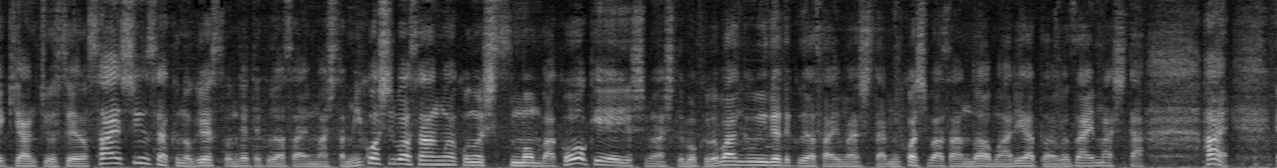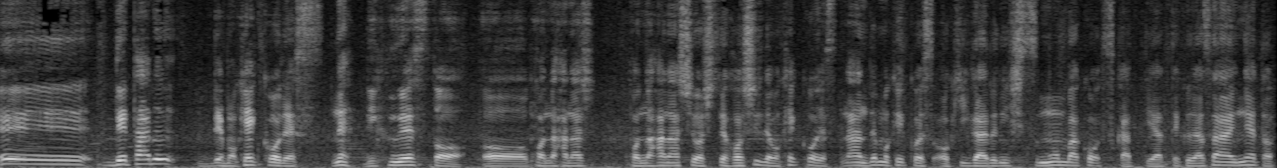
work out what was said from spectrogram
ェキャン中制の最新作のゲストに出てくださいました、三越柴さんがこの質問箱を経由しまして、僕の番組に出てくださいました。三越柴さんどうもありがとうございました。はい。えー、出たるでも結構です。ね、リクエスト、こんな話、こんな話をしてほしいでも結構です。何でも結構です。お気軽に質問箱を使ってやってくださいね。と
